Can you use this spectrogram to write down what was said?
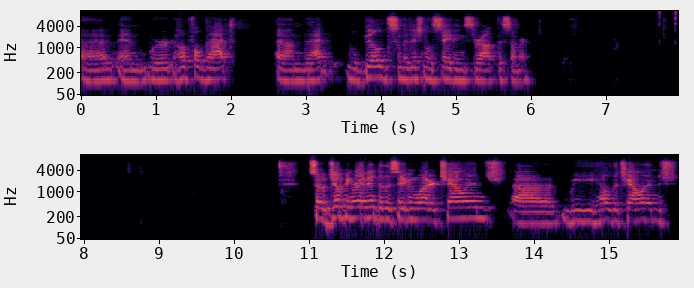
Uh, and we're hopeful that um, that will build some additional savings throughout the summer. So jumping right into the Saving Water Challenge, uh, we held a challenge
